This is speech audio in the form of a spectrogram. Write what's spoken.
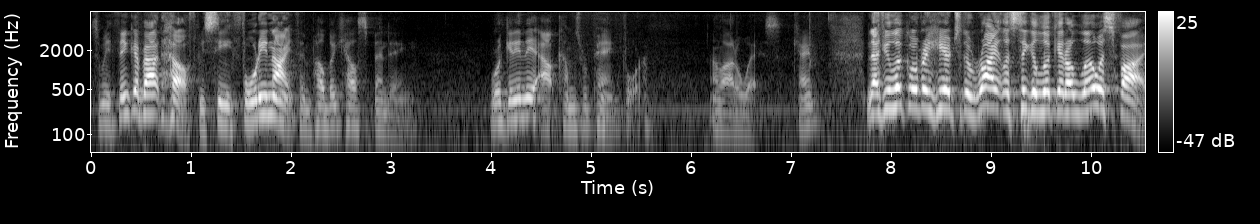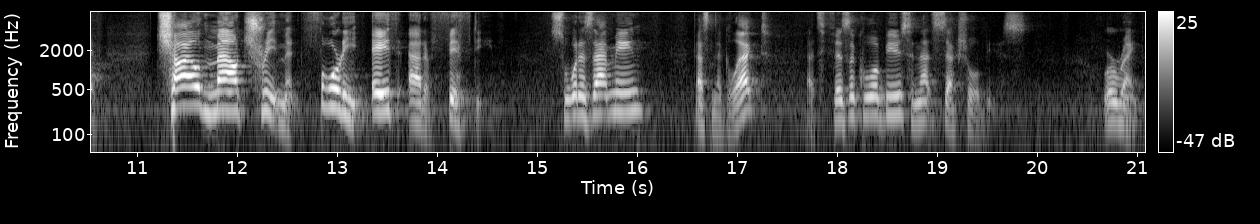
So we think about health, we see 49th in public health spending. We're getting the outcomes we're paying for in a lot of ways. Okay? Now if you look over here to the right, let's take a look at our lowest five. Child maltreatment, 48th out of 50. So, what does that mean? That's neglect, that's physical abuse, and that's sexual abuse. We're ranked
